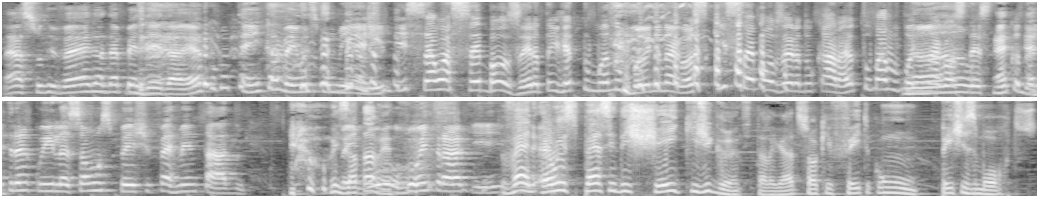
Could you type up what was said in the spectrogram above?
Né? Açude velho, a depender da época, tem também uma espuminha ali. Isso é uma ceboseira. Tem gente tomando banho no negócio. Que ceboseira do caralho. Eu tomava banho no negócio desse é, nunca é dei. tranquilo, é só uns peixes fermentados. Exatamente. Vou, vou entrar aqui. Velho, é uma espécie de shake gigante, tá ligado? Só que feito com peixes mortos.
